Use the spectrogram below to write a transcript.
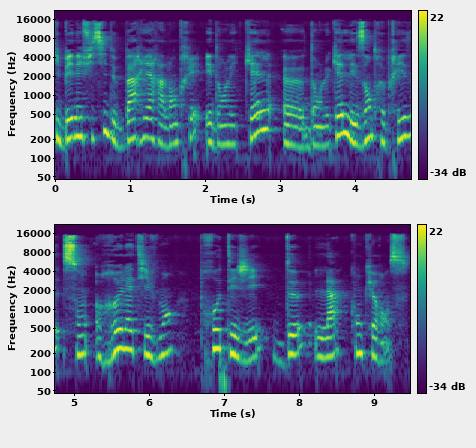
qui bénéficie de barrières à l'entrée et dans, lesquelles, euh, dans lequel les entreprises sont relativement protégées de la concurrence.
